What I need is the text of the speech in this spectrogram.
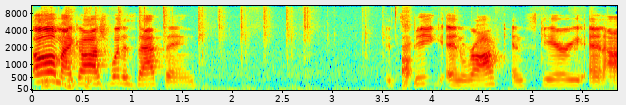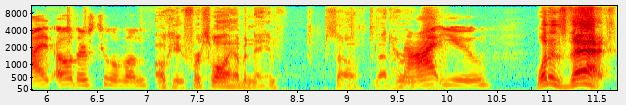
Oh my gosh, what is that thing? It's Uh, big and rock and scary, and I. Oh, there's two of them. Okay, first of all, I have a name, so that hurts. Not you. What is that?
